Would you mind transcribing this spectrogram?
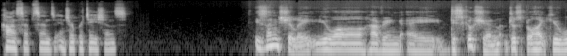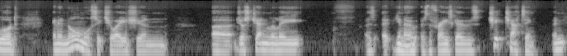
concepts and interpretations essentially you are having a discussion just like you would in a normal situation uh, just generally as uh, you know as the phrase goes chit chatting and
